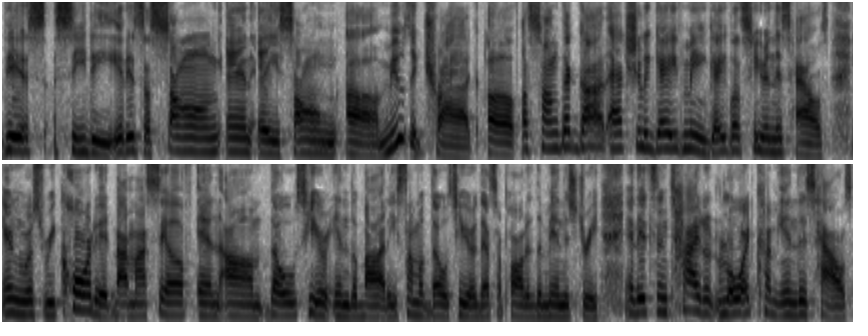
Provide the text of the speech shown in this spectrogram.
this CD. It is a song and a song uh, music track of a song that God actually gave me, gave us here in this house, and was recorded by myself and um, those here in the body, some of those here that's a part of the ministry. And it's entitled, Lord, Come in This House.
